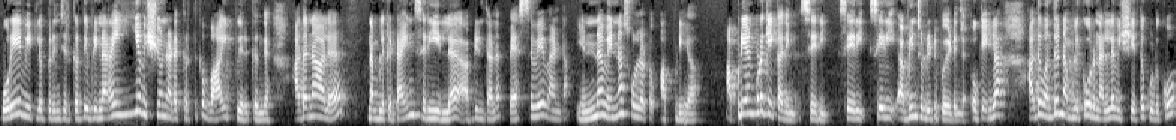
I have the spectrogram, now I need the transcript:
ஒரே வீட்டில் பிரிஞ்சு இருக்கிறது இப்படி நிறைய விஷயம் நடக்கிறதுக்கு வாய்ப்பு இருக்குங்க. அதனால் நம்மளுக்கு டைம் சரியில்லை அப்படின்னு தானே பேசவே வேண்டாம். என்ன வேணால் சொல்லட்டும். அப்படியா? அப்படியான்னு கூட கேட்காதீங்க. சரி சரி சரி அப்படின்னு சொல்லிட்டு போயிடுங்க. ஓகேங்களா? அது வந்து நம்மளுக்கு ஒரு நல்ல விஷயத்த கொடுக்கும்.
